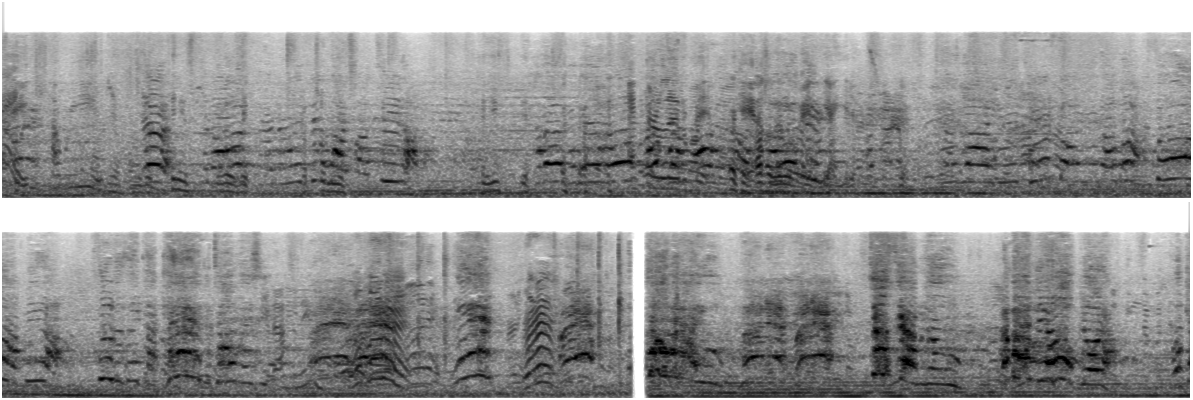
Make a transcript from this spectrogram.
Hey, how are you? Yeah. Can you Can you? Yeah. After a little bit. Okay, after a little bit. Yeah, yeah. yeah. အမှန်တရားကိုပြောတာโอเค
